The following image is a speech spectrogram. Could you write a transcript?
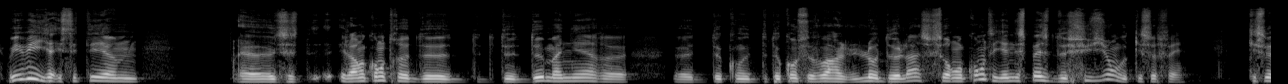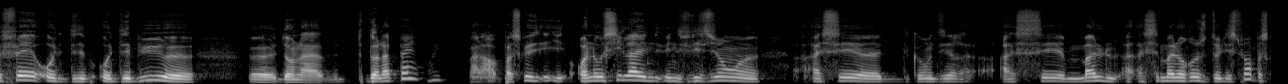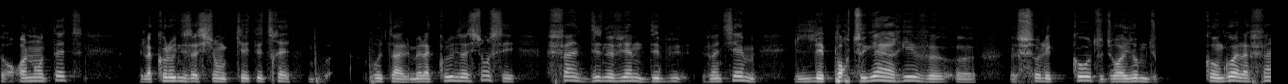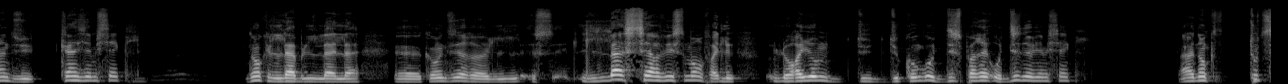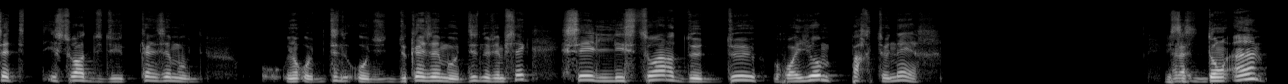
Oui, oui, c'était euh, euh, la rencontre de, de, de deux manières euh, de, de concevoir l'au-delà se rencontrent et il y a une espèce de fusion qui se fait qui se fait au, au début euh, euh, dans, la, dans la paix. Oui. Alors, parce qu'on a aussi là une, une vision euh, assez, euh, comment dire, assez, mal, assez malheureuse de l'histoire, parce qu'on en tête la colonisation qui a été très brutale. Mais la colonisation, c'est fin 19e, début 20e. Les Portugais arrivent euh, sur les côtes du royaume du Congo à la fin du 15e siècle. Donc, la, euh, comment dire, euh, l'asservissement, enfin, le, royaume du, du, Congo disparaît au 19e siècle. Ah, donc, toute cette histoire du, du 15e au, au, au, du 15e au 19e siècle, c'est l'histoire de deux royaumes partenaires. Dont un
